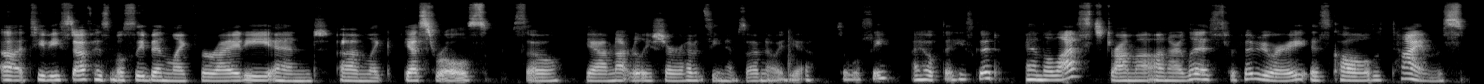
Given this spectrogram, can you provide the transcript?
uh, TV stuff has mostly been like variety and um, like guest roles. So yeah, I'm not really sure. I haven't seen him, so I have no idea. So we'll see. I hope that he's good. And the last drama on our list for February is called Times,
